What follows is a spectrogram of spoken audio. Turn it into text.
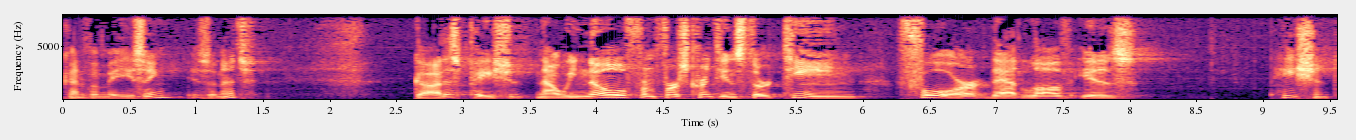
Kind of amazing, isn't it? God is patient. Now, we know from 1 Corinthians 13 4 that love is patient.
